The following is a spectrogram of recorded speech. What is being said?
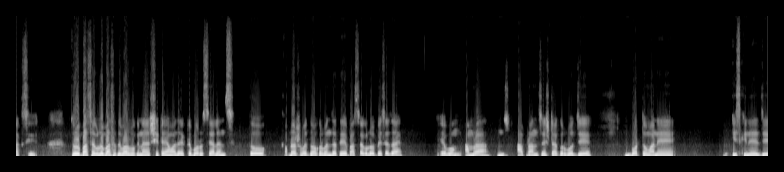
রাখছি। তো বাচ্চাগুলো বাঁচাতে পারব কিনা সেটাই আমাদের একটা বড় চ্যালেঞ্জ তো আপনারা সবাই দোয়া করবেন যাতে বাচ্চাগুলো বেঁচে যায়। এবং আমরা আপ্রাণ চেষ্টা করব যে বর্তমানে স্ক্রিনে যে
